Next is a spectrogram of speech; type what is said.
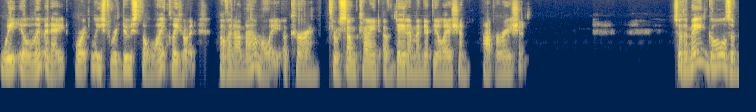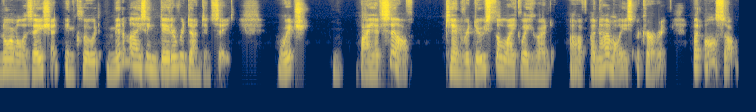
we eliminate or at least reduce the likelihood of an anomaly occurring through some kind of data manipulation operation. So the main goals of normalization include minimizing data redundancy, which by itself can reduce the likelihood of anomalies occurring, but also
